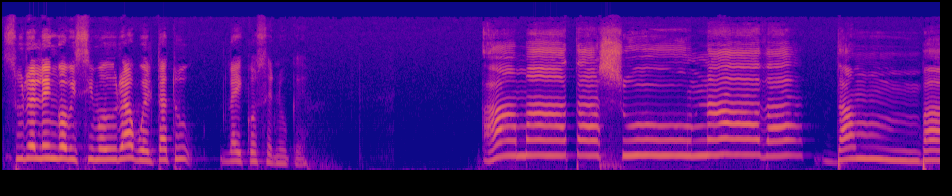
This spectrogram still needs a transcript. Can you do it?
zure lengo bizimodura bueltatu daiko zenuke. Amatasuna da damba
